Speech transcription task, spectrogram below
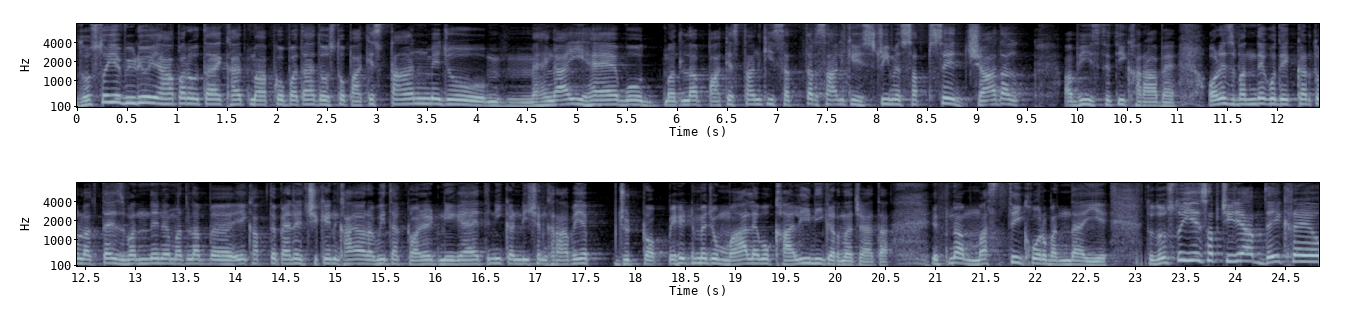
तो दोस्तों, ये वीडियो यहाँ पर होता है ख़त्म। आपको पता है दोस्तों, पाकिस्तान में जो महँगाई है, वो मतलब पाकिस्तान की सत्तर साल की हिस्ट्री में सबसे ज़्यादा अभी स्थिति ख़राब है। और इस बंदे को देखकर तो लगता है इस बंदे ने मतलब एक हफ़्ते पहले चिकन खाया और अभी तक टॉयलेट नहीं गया इतनी कंडीशन ख़राब है। ये जो पेट में जो माल है वो खाली नहीं करना चाहता। इतना मस्ती खोर बंदा है ये। तो दोस्तों, ये सब चीज़ें आप देख रहे हो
